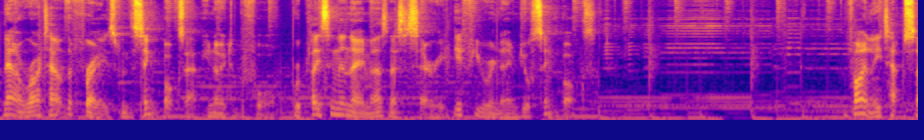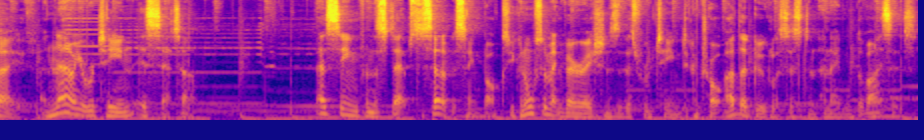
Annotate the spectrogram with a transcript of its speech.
Now write out the phrase from the SyncBox app you noted before, replacing the name as necessary if you renamed your SyncBox. And finally tap Save, and now your routine is set up. As seen from the steps to set up the SyncBox, you can also make variations of this routine to control other Google Assistant enabled devices.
